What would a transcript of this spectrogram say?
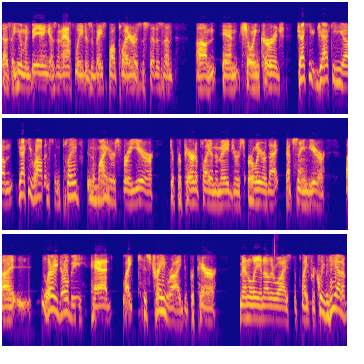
as a human being, as an athlete, as a baseball player, as a citizen, um, and showing courage. Jackie Jackie um, Jackie Robinson played in the minors for a year to prepare to play in the majors earlier that that same year. Uh, Larry Doby had like his train ride to prepare mentally and otherwise to play for Cleveland. He had a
